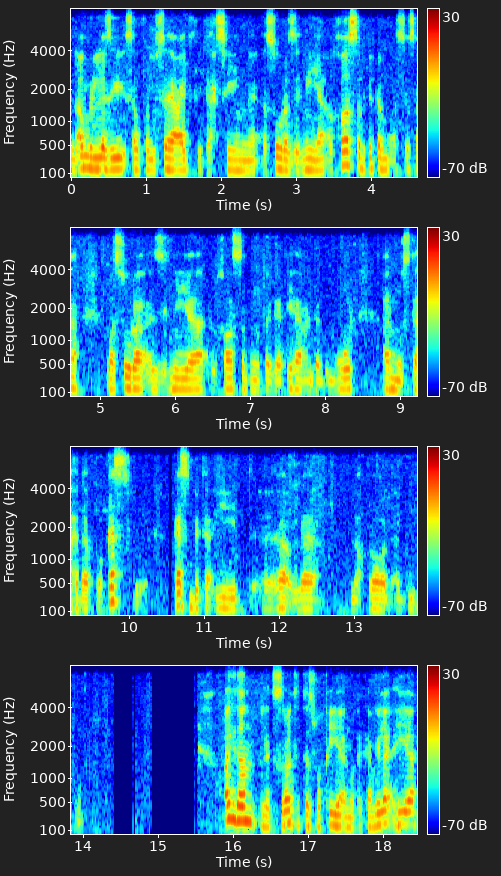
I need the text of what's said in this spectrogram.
الأمر الذي سوف يساعد في تحسين الصورة الذهنية الخاصة بتلك المؤسسة والصورة الذهنية الخاصة بمنتجاتها عند الجمهور المستهدف وكسب كسب تأييد هؤلاء الأفراد الجمهور. أيضا الاتصالات التسويقية المتكاملة هي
